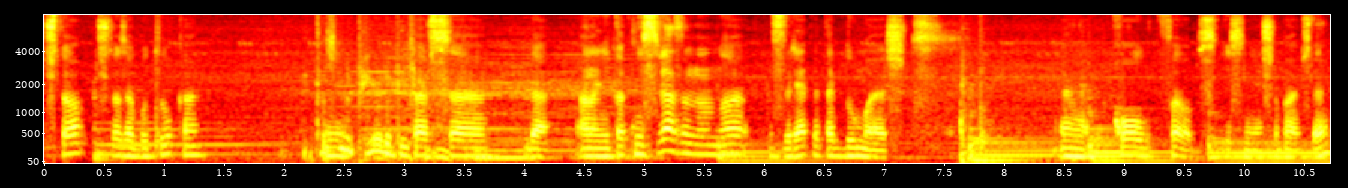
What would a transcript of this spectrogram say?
Что? Что за бутылка? М, Кажется, да. Она никак не связана, но зря ты так думаешь. Э, Кол Фелпс, если не ошибаюсь, да?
